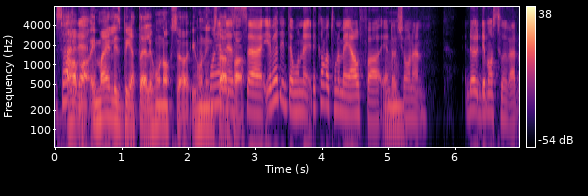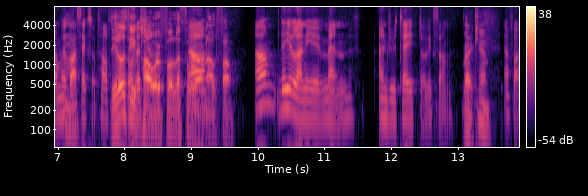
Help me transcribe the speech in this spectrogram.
så här Jaha, är det. är Miley's beta eller hon också? Är hon Hon yngst alfa? eh, jag vet inte, hon är, det kan vara att hon är med i alfa-generationen. Det, det måste hon vara, de har ju bara sex och ett halvt Mm. Det låter ju powerful att få Ja. en alfa. Ja, det gillar ni män. Andrew Tate och liksom... Verkligen. I alla fall,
